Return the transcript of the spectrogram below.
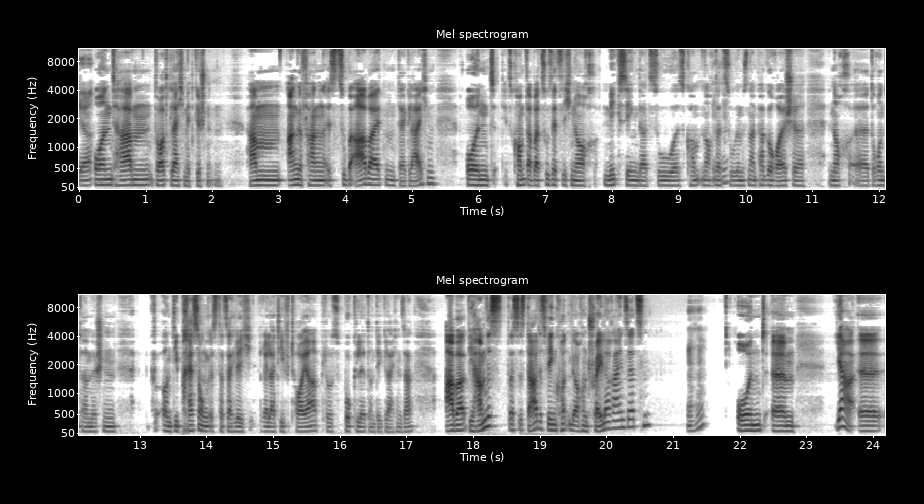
ja. und haben dort gleich mitgeschnitten. Haben angefangen, es zu bearbeiten und dergleichen. Und jetzt kommt aber zusätzlich noch Mixing dazu, es kommt noch mhm. dazu, wir müssen ein paar Geräusche noch äh, drunter mischen. Und die Pressung ist tatsächlich relativ teuer, plus Booklet und die gleichen Sachen. Aber wir haben das, das ist da, deswegen konnten wir auch einen Trailer reinsetzen. Mhm. Und ähm, ja, äh,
